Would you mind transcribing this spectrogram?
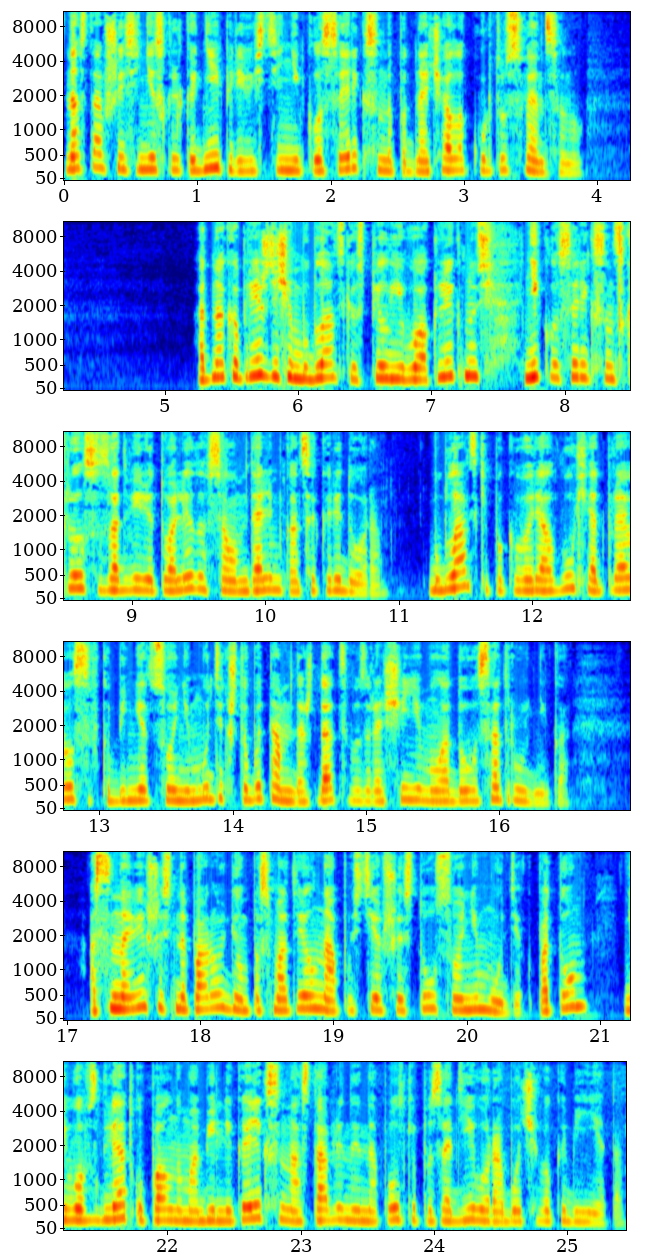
на оставшиеся несколько дней перевести Никласа Эриксона под начало Курту Свенсону. Однако прежде чем Бубланский успел его окликнуть, Никлас Эриксон скрылся за дверью туалета в самом дальнем конце коридора. Бубланский поковырял в ухе и отправился в кабинет Сони Мудик, чтобы там дождаться возвращения молодого сотрудника. Остановившись на пороге, он посмотрел на опустевший стул Сони Мудик. Потом его взгляд упал на мобильник Эриксона, оставленный на полке позади его рабочего кабинета.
